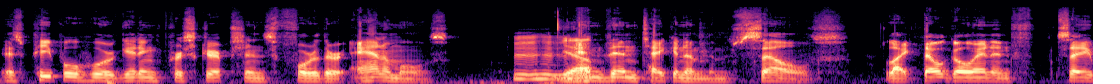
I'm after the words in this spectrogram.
is people who are getting prescriptions for their animals, Mhm. Yeah. and then taking them themselves. Like they'll go in and f- say,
